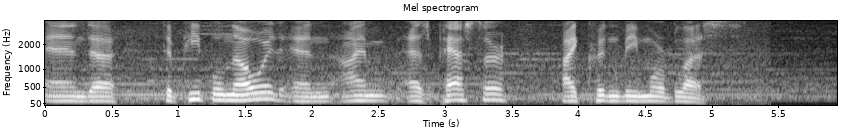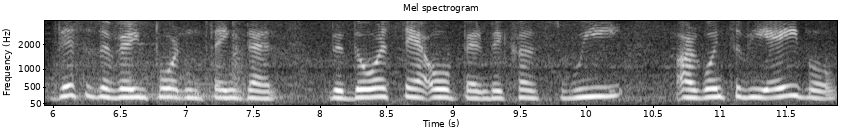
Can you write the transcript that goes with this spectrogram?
And uh, the people know it, and I'm, as pastor, I couldn't be more blessed. This is a very important thing that the doors stay open because we are going to be able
